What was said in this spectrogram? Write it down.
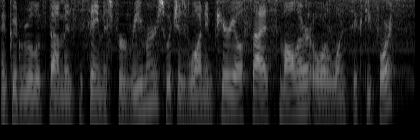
A good rule of thumb is the same as for reamers, which is one imperial size smaller or 164th.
